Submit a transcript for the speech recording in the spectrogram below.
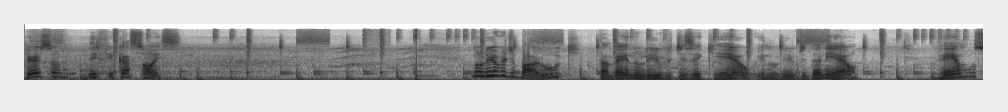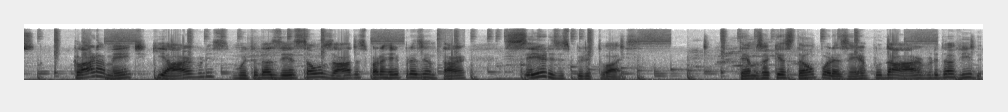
personificações. No livro de Baruch, também no livro de Ezequiel e no livro de Daniel, vemos claramente que árvores muitas das vezes são usadas para representar seres espirituais. Temos a questão, por exemplo, da árvore da vida,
